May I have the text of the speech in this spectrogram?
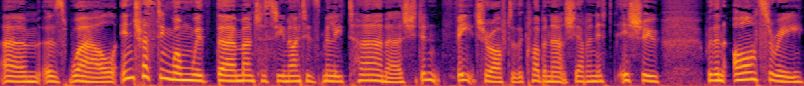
um, as well. Interesting one with uh, Manchester United's Millie Turner. She didn't feature after the club announced she had an issue with an artery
